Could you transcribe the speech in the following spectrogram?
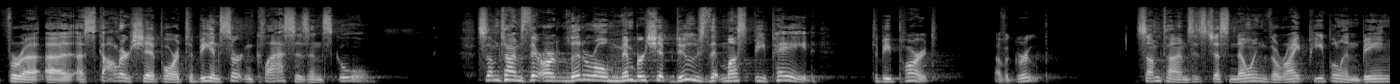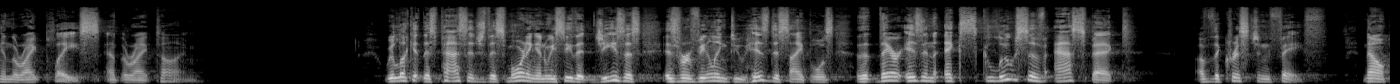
for a, a, a scholarship or to be in certain classes in school. Sometimes there are literal membership dues that must be paid to be part of a group. Sometimes it's just knowing the right people and being in the right place at the right time. We look at this passage this morning and we see that Jesus is revealing to his disciples that there is an exclusive aspect of the Christian faith. Now,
